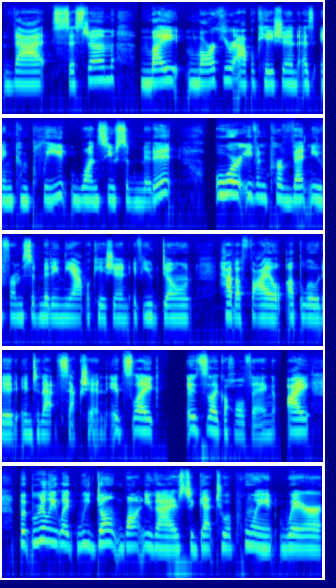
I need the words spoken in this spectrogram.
that system might mark your application as incomplete once you submit it or even prevent you from submitting the application if you don't have a file uploaded into that section. It's like it's like a whole thing. I but really like we don't want you guys to get to a point where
